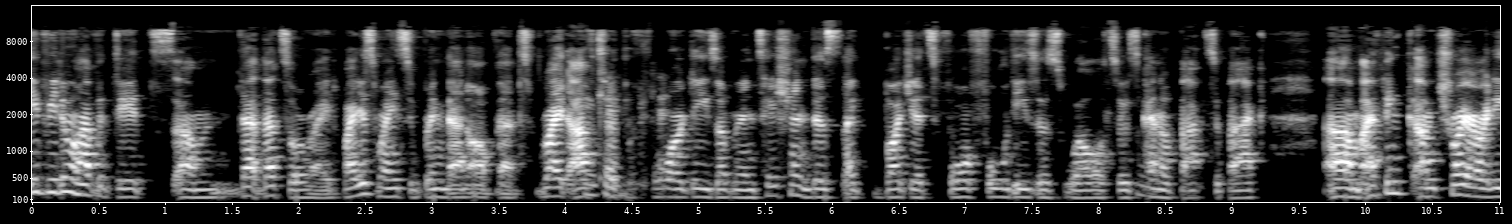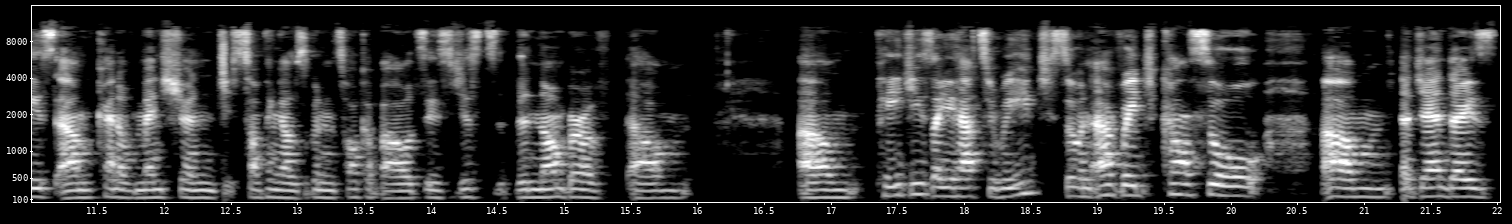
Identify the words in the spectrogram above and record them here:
if you don't have the dates, um, that that's all right. But I just wanted to bring that up. That's right after Okay. the four days of orientation. There's like budgets for full days as well, so it's kind of back to back. Um, I think um, Troy already um, kind of mentioned something I was going to talk about is just the number of um, um, pages that you have to read. So an average council um, agenda is,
